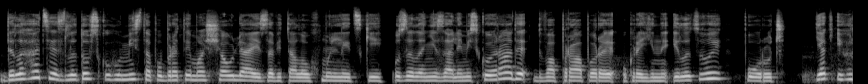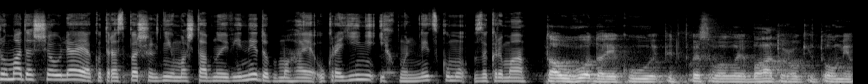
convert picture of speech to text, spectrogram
Делегація з литовського міста побратима Шауляй завітала у Хмельницький. У зеленій залі міської ради два прапори України і Литви поруч. Як і громада Шауляя, котра з перших днів масштабної війни допомагає Україні і Хмельницькому, зокрема. Та угода, яку підписували багато років тому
